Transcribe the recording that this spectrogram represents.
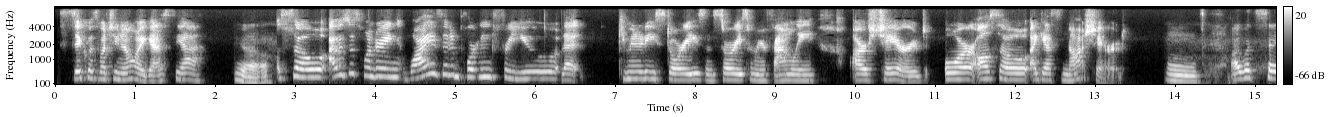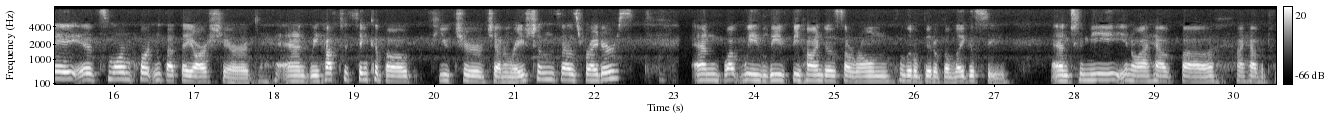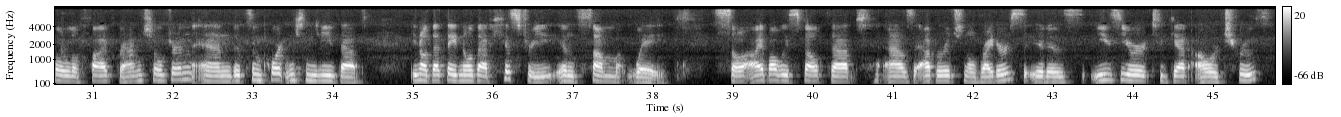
Stick with what you know, I guess. Yeah. Yeah. So I was just wondering, why is it important for you that community stories and stories from your family are shared or also, I guess, not shared? Hmm. I would say it's more important that they are shared. And we have to think about future generations as writers and what we leave behind as our own little bit of a legacy. And to me, you know, I have uh, I have a total of five grandchildren, and it's important to me that you know, that they know that history in some way. So I've always felt that as Aboriginal writers, it is easier to get our truth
